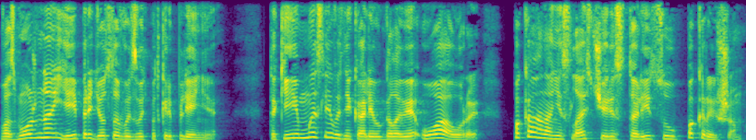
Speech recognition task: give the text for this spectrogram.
Возможно, ей придется вызвать подкрепление. Такие мысли возникали в голове у Ауры, пока она неслась через столицу по крышам.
